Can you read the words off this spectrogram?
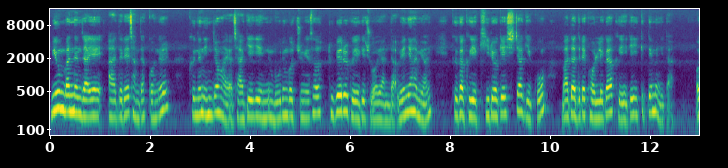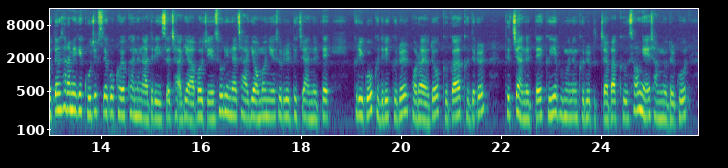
미움받는 자의 아들의 장자권을 그는 인정하여 자기에게 있는 모든 것 중에서 두 배를 그에게 주어야 한다. 왜냐하면 그가 그의 기력의 시작이고 맏아들의 권리가 그에게 있기 때문이다. 어떤 사람에게 고집세고 거역하는 아들이 있어 자기 아버지의 소리나 자기 어머니의 소리를 듣지 않을 때 그리고 그들이 그를 벌하여도 그가 그들을 듣지 않을 때 그의 부모는 그를 붙잡아 그 성의 장로들 곧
